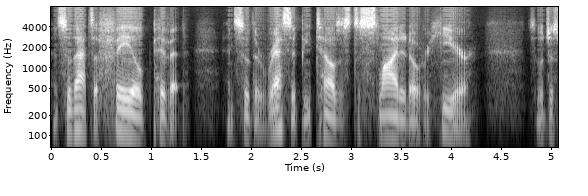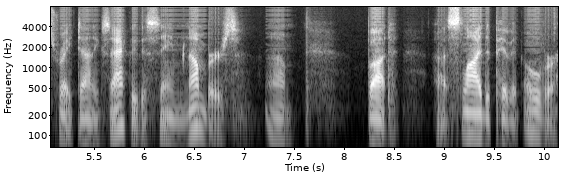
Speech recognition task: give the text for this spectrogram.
And so that's a failed pivot. And so the recipe tells us to slide it over here. So we'll just write down exactly the same numbers, um, but uh, slide the pivot over.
